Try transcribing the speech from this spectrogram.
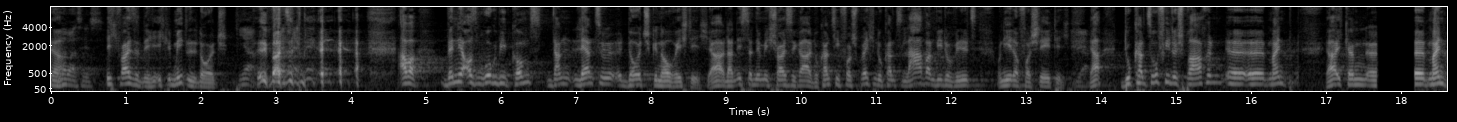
Ja. Oder was ist? Ich weiß es nicht, ich Mitteldeutsch. Ja. Ich weiß es nicht. Aber wenn du aus dem Ruhrgebiet kommst, dann lernst du Deutsch genau richtig. Ja, dann ist das nämlich scheißegal. Du kannst dich versprechen, du kannst labern, wie du willst und jeder versteht dich. Ja, du kannst so viele Sprachen. Äh, äh, mein, ja, ich kann. Äh, äh, mein,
